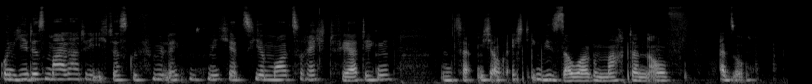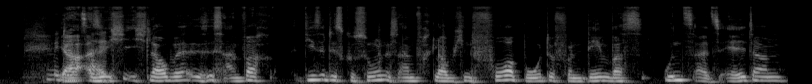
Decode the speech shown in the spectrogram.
Und jedes Mal hatte ich das Gefühl, ich muss mich jetzt hier mal zu rechtfertigen. Und es hat mich auch echt irgendwie sauer gemacht dann auf, also mit ja, der Zeit. also ich, ich glaube, es ist einfach, diese Diskussion ist einfach, glaube ich, ein Vorbote von dem, was uns als Eltern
